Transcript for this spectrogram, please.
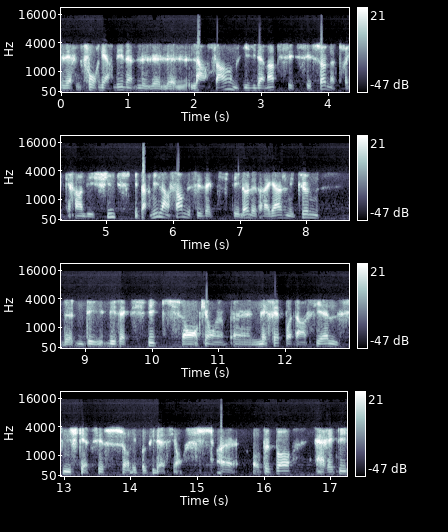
il faut regarder l'ensemble, évidemment, puis c'est ça notre grand défi. Et parmi l'ensemble de ces activités-là, le dragage n'est qu'une de, des, des, activités qui sont qui ont un, un, effet potentiel significatif sur les populations. Euh, on peut pas arrêter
